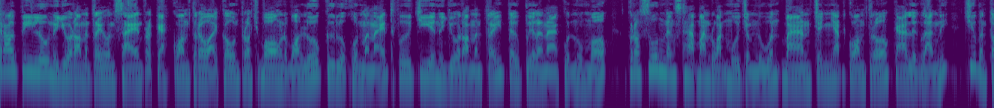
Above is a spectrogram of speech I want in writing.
ក្រោយពីលោកនាយករដ្ឋមន្ត្រីហ៊ុនសែនប្រកាសគាំទ្រឲ្យកូនប្រុសច្បងរបស់លោកគឺលោកហ៊ុនម៉ាណែតធ្វើជានាយករដ្ឋមន្ត្រីទៅពេលអនាគតនោះមក ក្រសួងនិងស្ថាប័នរដ្ឋមួយចំនួន បានចេញញត្តិគាំទ្រការលើកឡើងនេះជាបន្ត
